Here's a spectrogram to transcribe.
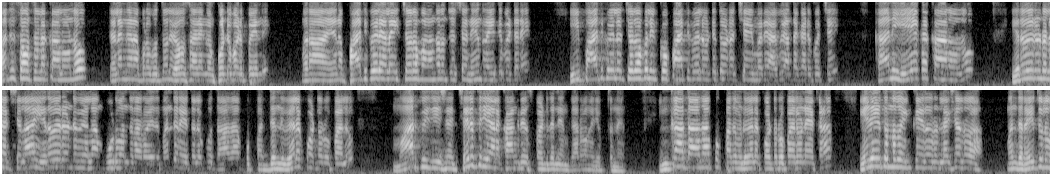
పది సంవత్సరాల కాలంలో తెలంగాణ ప్రభుత్వం వ్యవసాయ రంగం కుంటుపడిపోయింది. మరి ఆయన పాతిక వేలు ఎలా ఇచ్చారో మనందరం చూసాం నేను రైతు బిడ్డనే. ఈ పాతిక వేలు వచ్చే లోపల ఇంకో పాతిక వేలు ఒడ్డితోటి వచ్చాయి మరి అవి అంతకాడికి వచ్చాయి. కానీ ఏకకాలంలో ఇరవై రెండు లక్షల ఇరవై రెండు వేల మూడు వందల అరవై ఐదు మంది రైతులకు దాదాపు పద్దెనిమిది వేల కోట్ల రూపాయలు మార్పు చేసిన చరిత్ర ఇవాళ కాంగ్రెస్ పార్టీదని నేను గర్వంగా చెప్తున్నాను. ఇంకా దాదాపు పదమూడు వేల కోట్ల రూపాయలు ఉన్నాయి అక్కడ. ఏదైతే ఉన్నదో ఇంకా ఇరవై రెండు లక్షల మంది రైతులు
